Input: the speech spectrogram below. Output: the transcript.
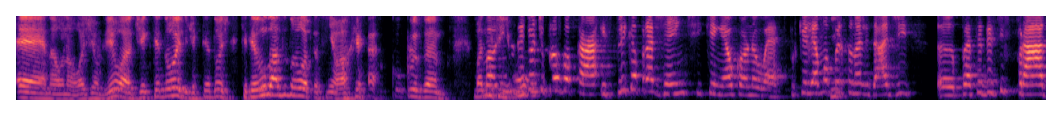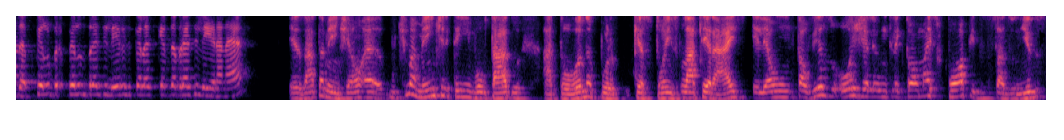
É, não, não. Hoje eu vi, ó, tinha que ter dois, tinha que ter dois, tinha que ter um lado do outro, assim, ó, cruzando. Mas, Bom, enfim. Deixa eu te provocar. Explica pra gente quem é o Cornel West, porque ele é uma personalidade uh, para ser decifrada pelo, pelos brasileiros e pela esquerda brasileira, né? Exatamente. É, é, ultimamente ele tem voltado à tona por questões laterais. Ele é um, talvez hoje ele é o intelectual mais pop dos Estados Unidos.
